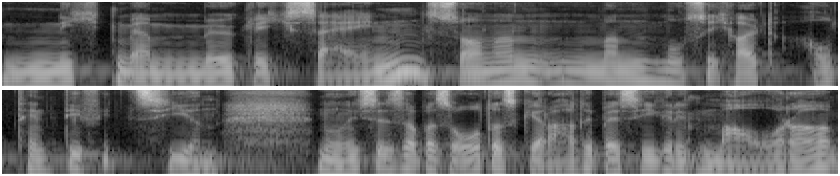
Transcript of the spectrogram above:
nicht mehr möglich sein, sondern man muss sich halt authentifizieren. Nun ist es aber so, dass gerade bei Sigrid Maurer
